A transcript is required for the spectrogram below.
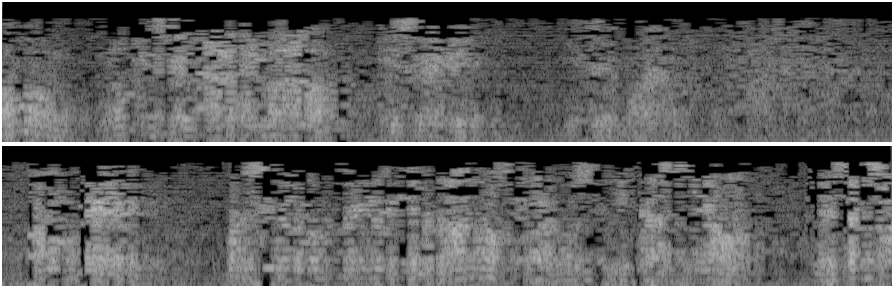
Oh, no hice nada de malo, hice, hice bueno. Aunque, por si no lo hablamos de la justificación, ¿es eso?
